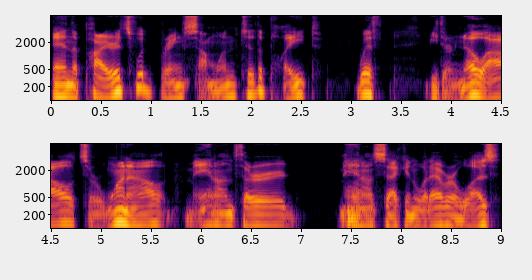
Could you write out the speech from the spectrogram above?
And the Pirates would bring someone to the plate with either no outs or one out, man on third, man on second, whatever it was.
